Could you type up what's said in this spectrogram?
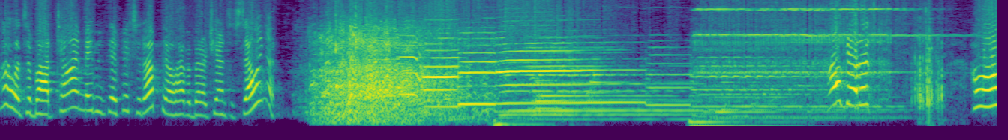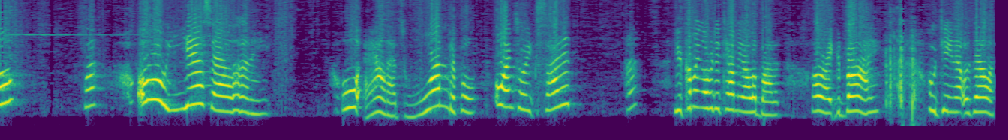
Well, it's about time. Maybe if they fix it up, they'll have a better chance of selling it. I'll get it. Hello? What? Oh, yes, Al, honey. Oh, Al, that's wonderful. Oh, I'm so excited. Huh? You're coming over to tell me all about it. All right, goodbye. Oh, Jane, that was Alan.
